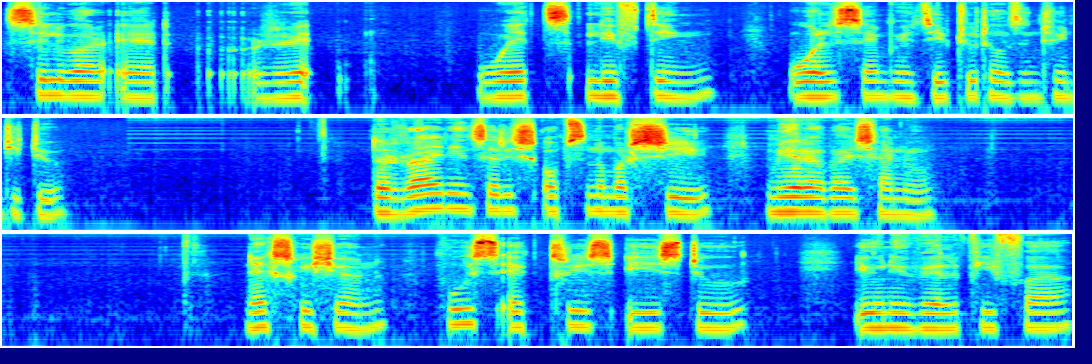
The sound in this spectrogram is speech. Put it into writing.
silver at weightlifting World Championship 2022? The right answer is option number C Mirabai Sanu. Next question Whose actress is to Univel FIFA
